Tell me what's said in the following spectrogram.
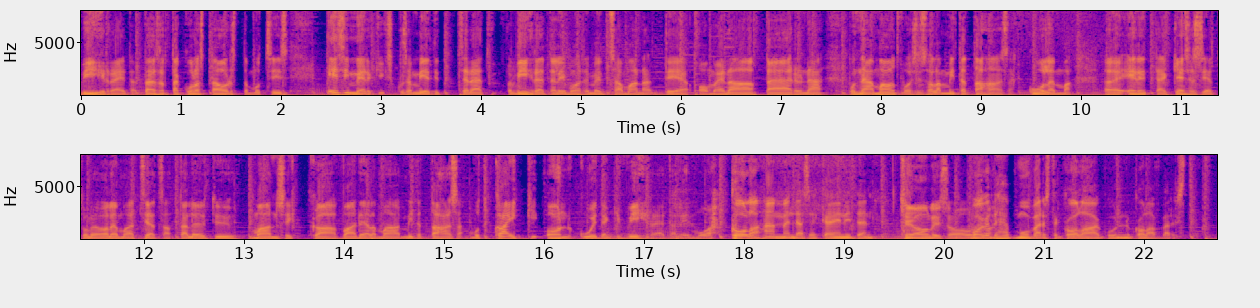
vihreitä. Tämä saattaa kuulostaa oudosta, mutta siis esimerkiksi kun sä mietit, sä näet vihreitä limoa, sä mietit samana tie omenaa, päärynää. Mutta nämä maut voi siis olla mitä tahansa. Kuulemma erittäin kesäisiä tulee olemaan, että sieltä saattaa löytyä mansikkaa, vadelmaa, mitä tahansa. Mutta kaikki on kuitenkin vihreitä limua. Kola hämmentäisi ehkä eniten. Se olisi outo. Voiko tehdä muun väristä kolaa kuin kolan väristä?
